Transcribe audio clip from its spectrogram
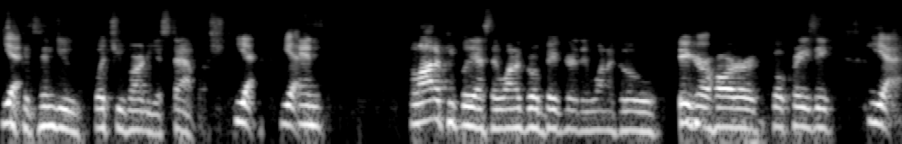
yes. to continue what you've already established. Yeah yeah and a lot of people yes they want to grow bigger they want to go bigger harder go crazy. Yeah.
